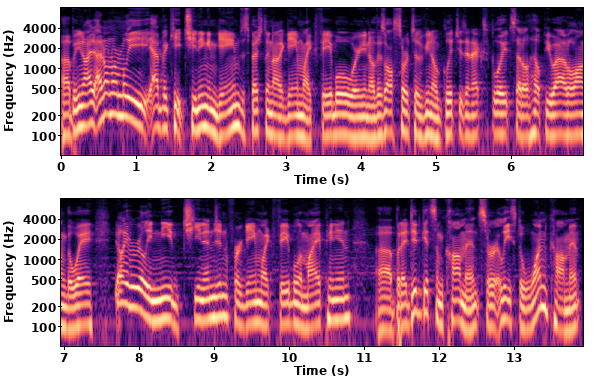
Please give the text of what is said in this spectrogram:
Uh, but, you know, I, I don't normally advocate cheating in games, especially not a game like Fable, where, you know, there's all sorts of, you know, glitches and exploits that'll help you out along the way. You don't even really need Cheat Engine for a game like Fable, in my opinion. Uh, but I did get some comments, or at least one comment,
